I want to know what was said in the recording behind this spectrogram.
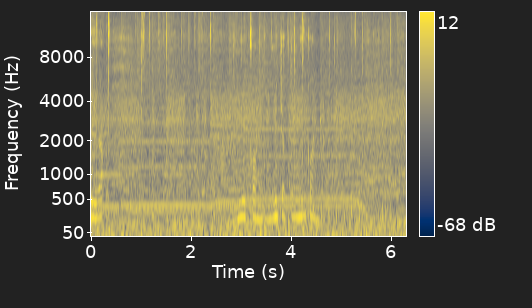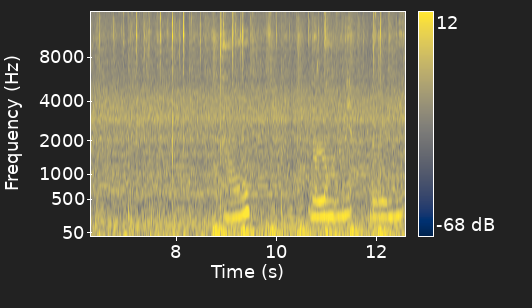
ตีละ นี่ก่อนนี่จับตรงนี้ก่อนเขาโดนลมอันเนี้ยโดนลมอันเนี้ย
